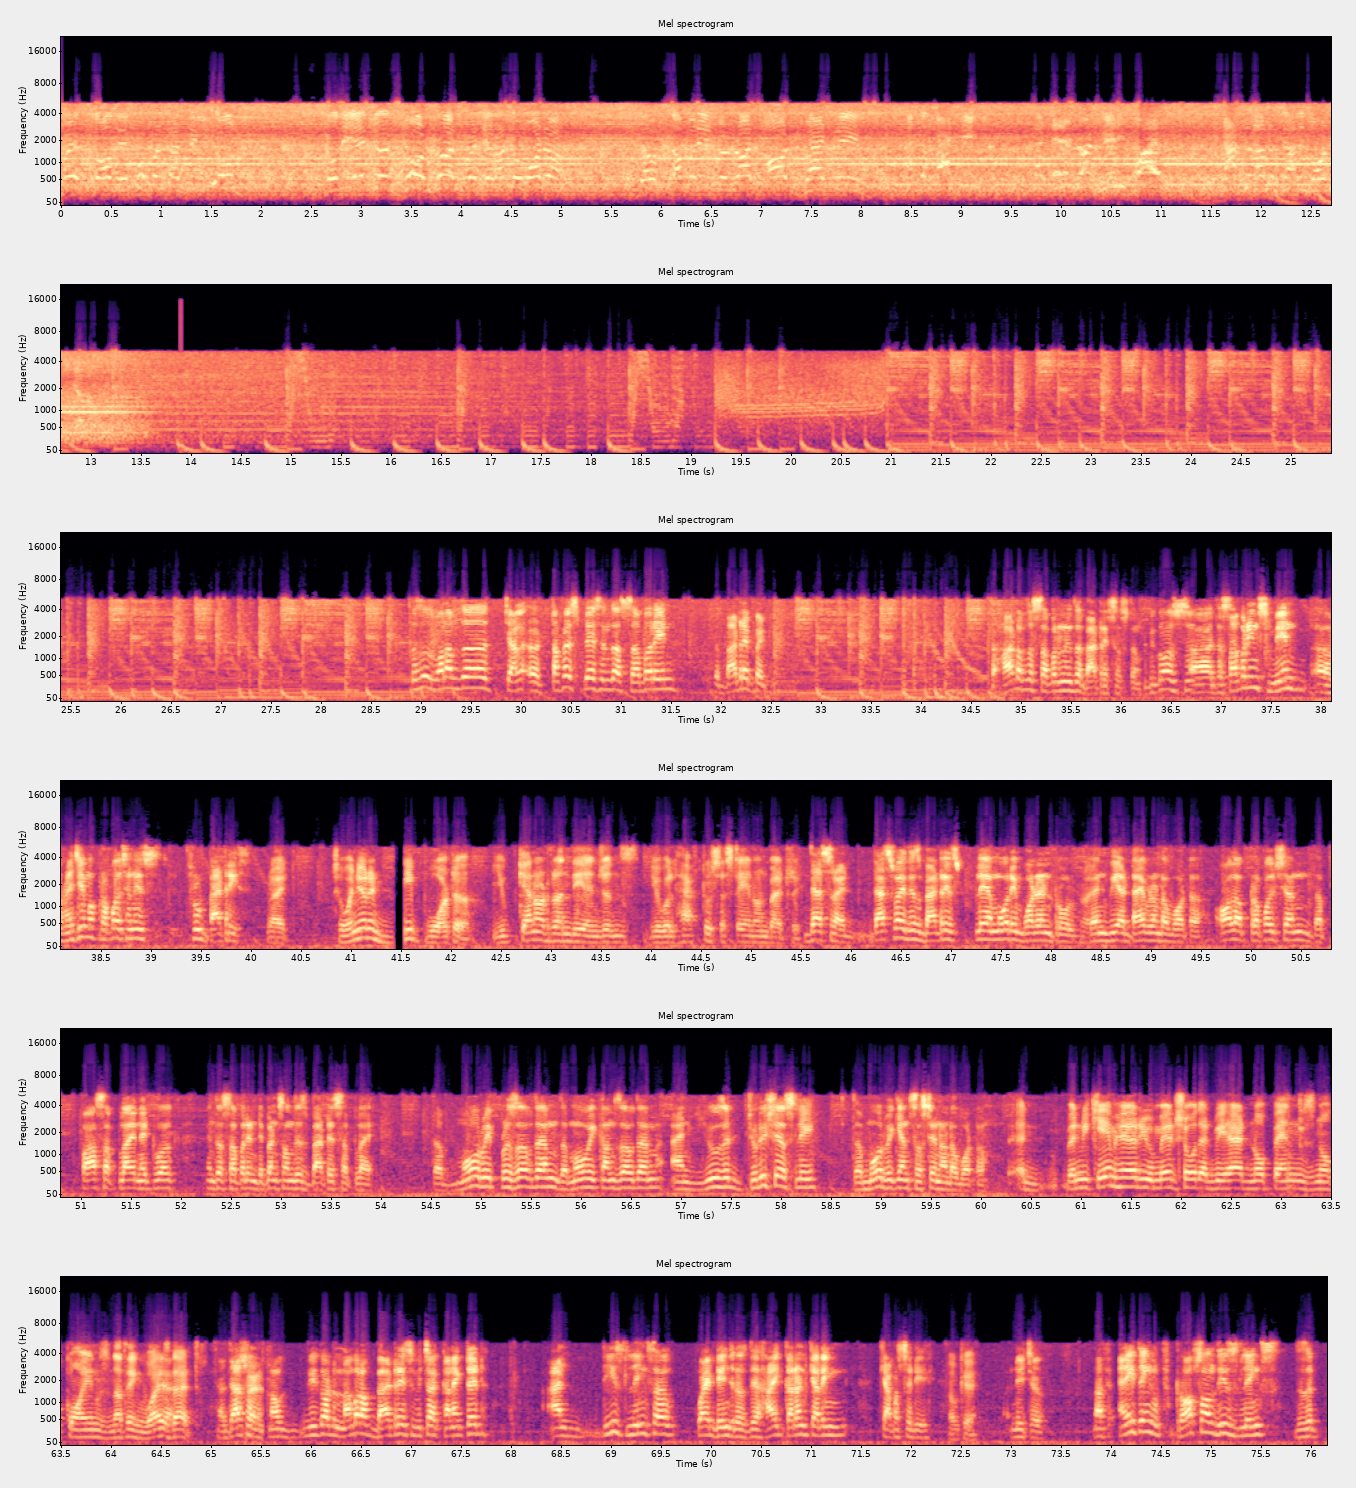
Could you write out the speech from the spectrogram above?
surface, so the equipment has been used. So the engines don't run when you're underwater. The submarine will run on batteries. One of the uh, toughest place in the submarine, the battery pit. The heart of the submarine is the battery system because uh, the submarine's main uh, regime of propulsion is through batteries. Right. So when you're in deep water, you cannot run the engines. You will have to sustain on battery. That's right. That's why these batteries play a more important role Right. when we are dived underwater. All our propulsion, the power supply network in the submarine depends on this battery supply. The more we preserve them, the more we conserve them and use it judiciously, the more we can sustain underwater. And when we came here, you made sure that we had no pens, no coins, nothing. Why is that? Uh, That's right. Now we got a number of batteries which are connected, and these links are quite dangerous. They're high current carrying capacity Okay. nature. Now, if anything drops on these links, there's a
